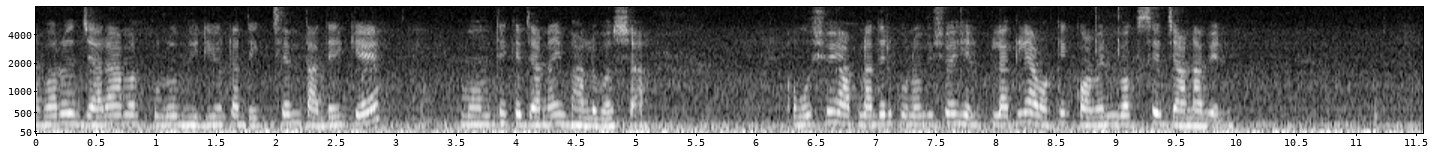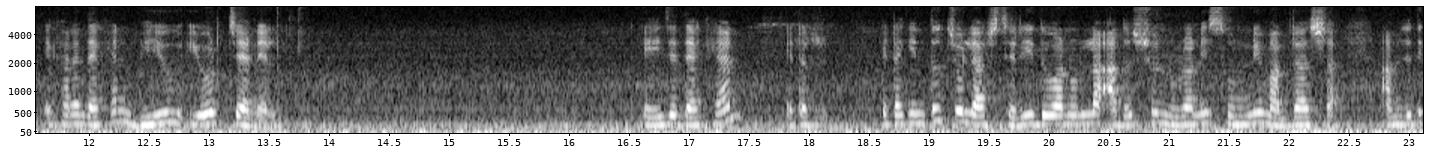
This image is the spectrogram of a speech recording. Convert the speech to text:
আবারও যারা আমার পুরো ভিডিওটা দেখছেন, তাদেরকে মন থেকে জানাই ভালোবাসা। অবশ্যই আপনাদের কোনো বিষয়ে হেল্প লাগলে আমাকে কমেন্ট বক্সে জানাবেন। এখানে দেখেন ভিউ ইউর চ্যানেল এই যে দেখেন এটা এটা কিন্তু চলে আসছে। রিদওয়ানুল্লাহ আদর্শ নুরানি সুন্নি মাদ্রাসা। আমি যদি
